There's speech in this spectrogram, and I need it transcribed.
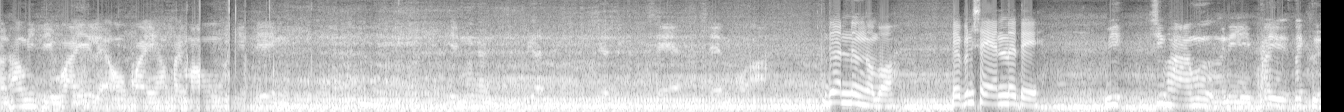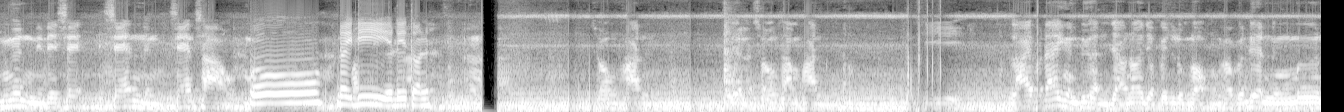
ย้อนเฮามีดีไว้แหละออกไปเฮาไปเมาไปเฮ็ดเองกินเงินเดือนเดือนแสนแสนกว่าเดือนหนึ่งอะบ่เดี๋ยวเป็นแสนเลยติวิ15มื้อนี่ไปไปคืนเงินนี่ได้แสนแสนหนึ่งแสนเช้าโอ้ได้ดีอะไรตัวนี้สองพันเดือนละสองสามพันที่รายไปได้เงินเดือนอย่างน้อยจะเป็นลูกหลอกของเขาก็เดือนหนึ่งหมื่น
